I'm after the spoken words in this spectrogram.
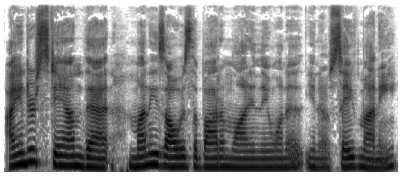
I understand that money's always the bottom line and they want to, you know, save money,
